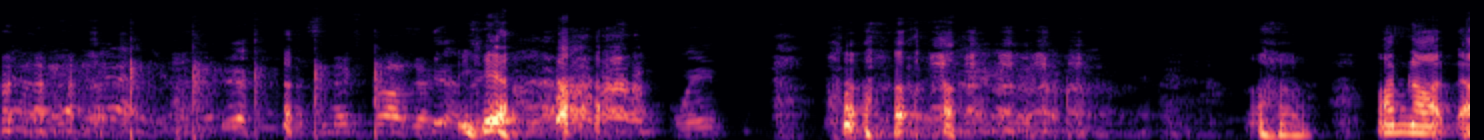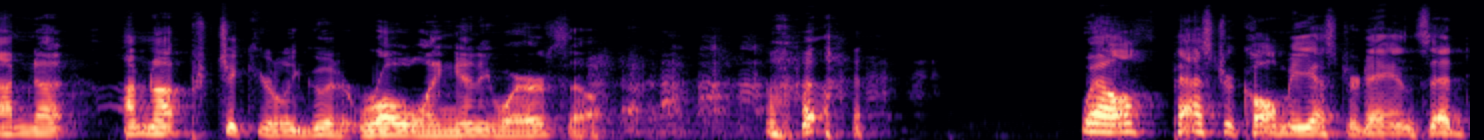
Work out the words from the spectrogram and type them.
Yeah, that's the next project. Yeah. I'm not I'm not I'm not particularly good at rolling anywhere, so Well, pastor called me yesterday and said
